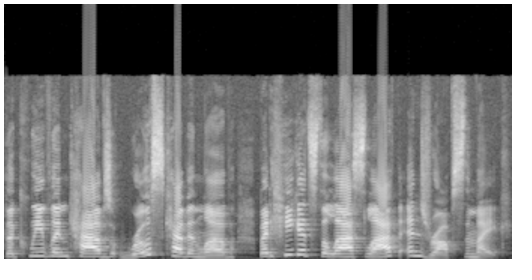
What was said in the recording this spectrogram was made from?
The Cleveland Cavs roast Kevin Love, but he gets the last laugh and drops the mic.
